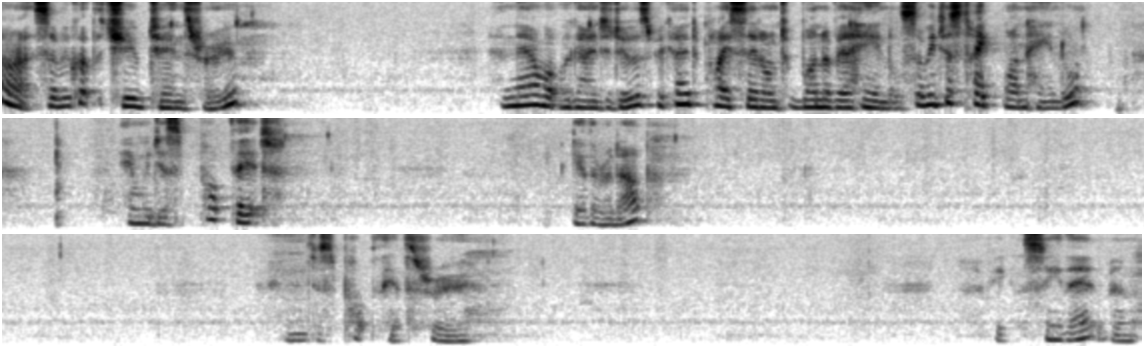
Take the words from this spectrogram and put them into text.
Alright, so we've got the tube turned through. And now what we're going to do is we're going to place that onto one of our handles. So we just take one handle and we just pop that, gather it up. And just pop that through. if you can see that, but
